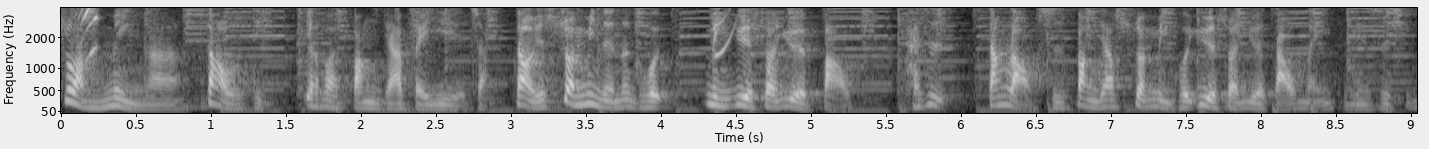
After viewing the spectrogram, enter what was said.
算命啊，到底要不要帮人家背业障？到底算命的那个会命越算越薄，还是当老师帮人家算命会越算越倒霉？这件事情，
